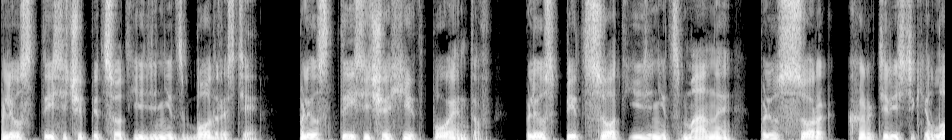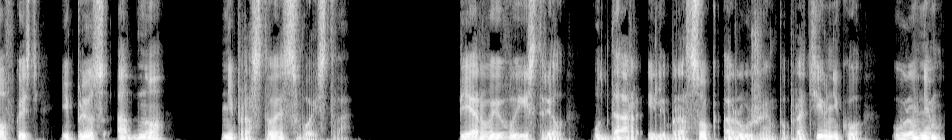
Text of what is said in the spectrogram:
Плюс 1500 единиц бодрости, плюс 1000 хит-поинтов, плюс 500 единиц маны, плюс 40 к характеристике ловкость и плюс одно непростое свойство. Первый выстрел, удар или бросок оружием по противнику уровнем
